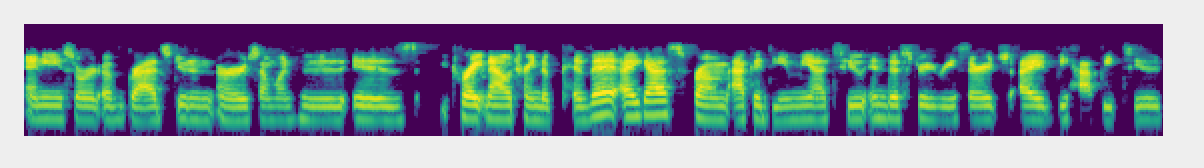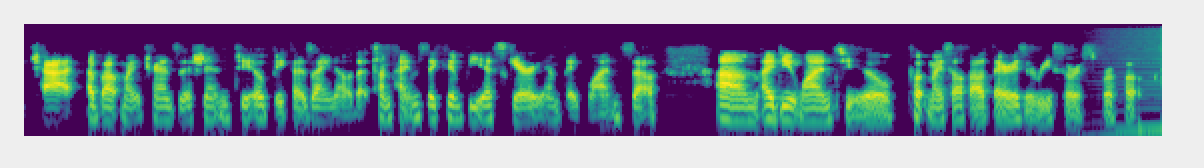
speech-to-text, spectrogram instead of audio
any sort of grad student or someone who is right now trying to pivot, I guess, from academia to industry research, I'd be happy to chat about my transition too, because I know that sometimes it can be a scary and big one. So um, I do want to put myself out there as a resource for folks.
